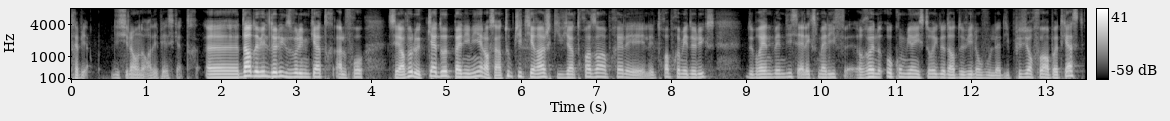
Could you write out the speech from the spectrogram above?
Très bien. D'ici là, on aura des PS4. Euh, Daredevil Deluxe Volume 4, Alfro, c'est un peu le cadeau de Panini. Alors, c'est un tout petit tirage qui vient trois ans après les, les trois premiers Deluxe de Brian Bendis et Alex Malif, run ô combien historique de Daredevil, on vous l'a dit plusieurs fois en podcast.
